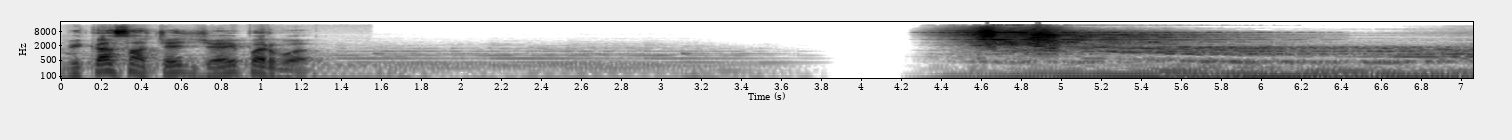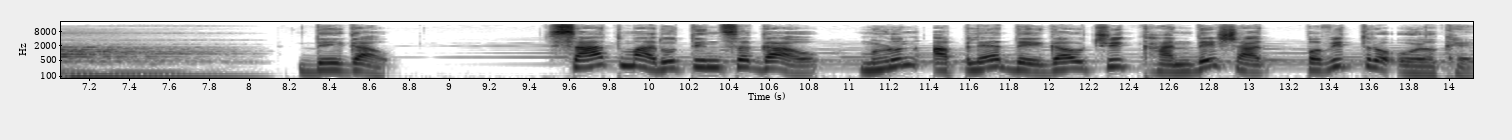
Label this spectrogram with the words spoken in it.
विकासाचे जयपर्व. देगाव. सात मारुतींचं गाव म्हणून आपल्या देगावची खानदेशात पवित्र ओळख आहे.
